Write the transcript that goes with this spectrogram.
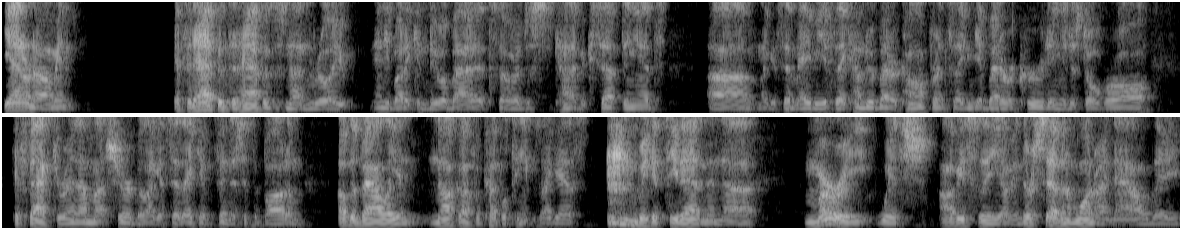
yeah, I don't know. I mean, if it happens, it happens. There's nothing really anybody can do about it. So just kind of accepting it. Um, like I said, maybe if they come to a better conference, they can get better recruiting and just overall could factor in. I'm not sure, but like I said, they could finish at the bottom of the valley and knock off a couple teams. I guess we could see that, and then uh, Murray, which obviously, I mean, they're seven and one right now. They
